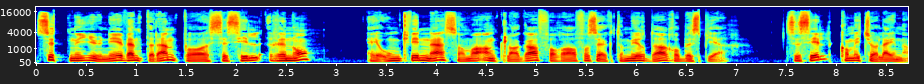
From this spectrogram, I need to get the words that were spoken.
17. juni ventet den på Cécile Renault, ei ung kvinne som var anklaga for å ha forsøkt å myrde Robespierre. Cécile kom ikke alene.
